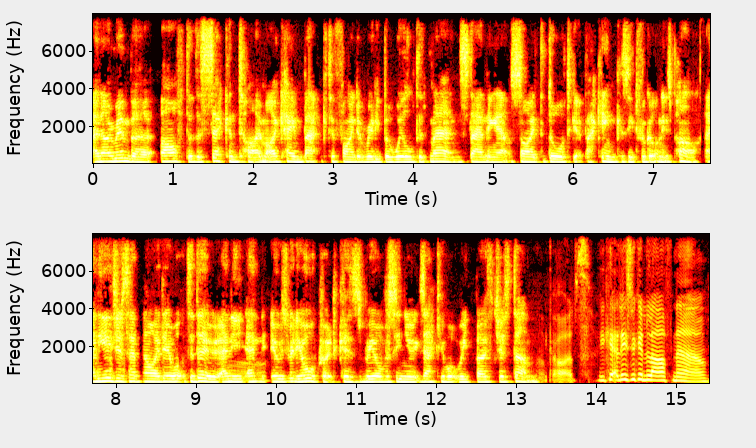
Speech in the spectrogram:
And I remember after the second time, I came back to find a really bewildered man standing outside the door to get back in because he'd forgotten his pass. And he just had no idea what to do. And he, and it was really awkward because we obviously knew exactly what we'd both just done. Oh God, can, at least we can laugh now.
